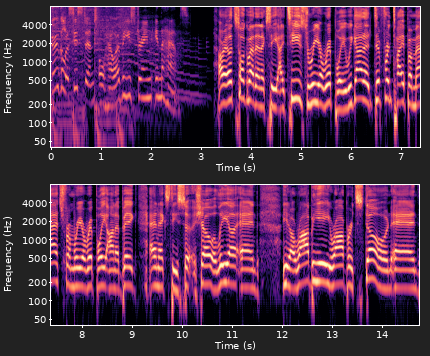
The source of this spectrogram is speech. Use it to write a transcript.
Google Assistant, or however you stream in the house. All right, let's talk about NXT. I teased Rhea Ripley. We got a different type of match from Rhea Ripley on a big NXT show. Aliyah and you know Robbie. Robert Stone, and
